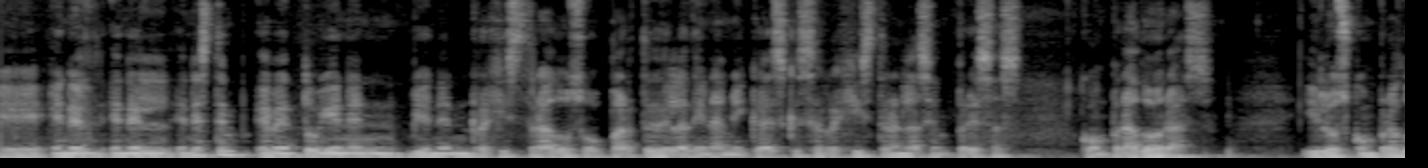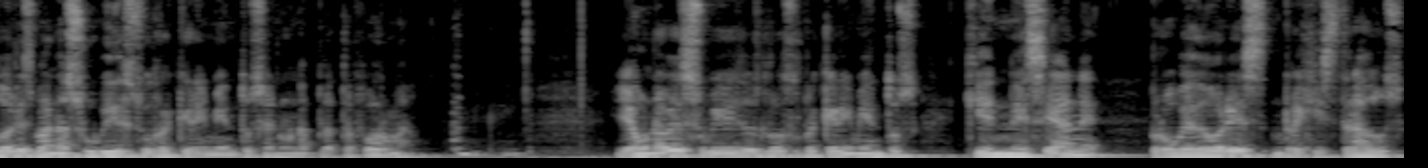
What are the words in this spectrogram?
Eh, en, el, en, el, en este evento vienen, vienen registrados o parte de la dinámica es que se registran las empresas compradoras y los compradores van a subir sus requerimientos en una plataforma. Y a una vez subidos los requerimientos, quienes sean proveedores registrados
